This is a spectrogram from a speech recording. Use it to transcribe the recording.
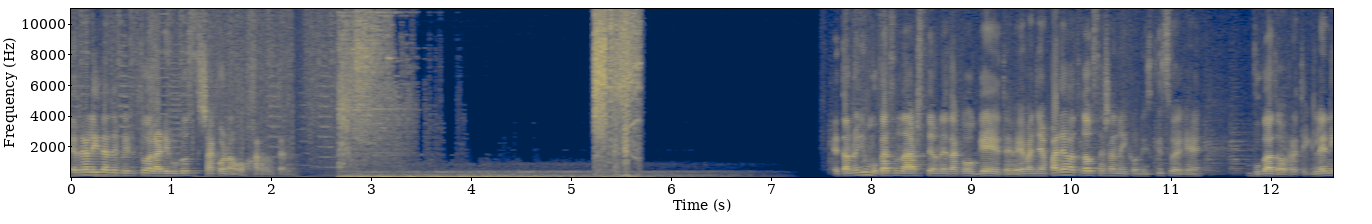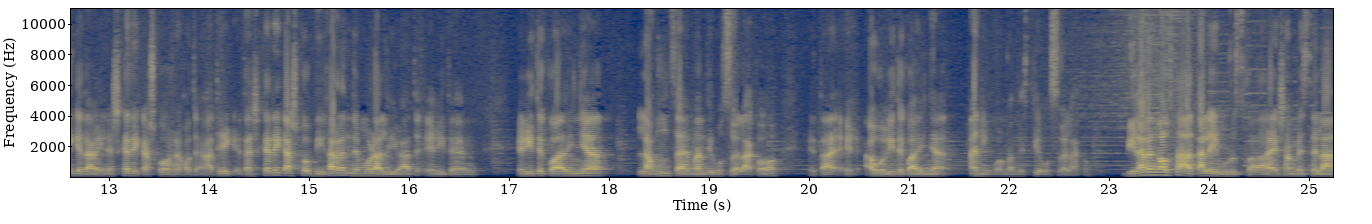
errealitate virtualari buruz sakonago jarduten. Eta honekin bukatzen da aste honetako GTV, baina pare bat gauza esan nahiko nizkizueke bukatu horretik. Lehenik eta behin eskerrik asko horregoteagatik, eta eskerrik asko bigarren demoraldi bat egiten egiteko adina laguntza eman diguzuelako, eta e, hau egiteko adina animo eman dizkiguzuelako. Bigarren gauza atalei buruzkoa da, esan bezala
